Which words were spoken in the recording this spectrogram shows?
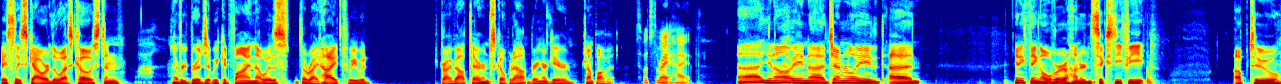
basically scoured the West Coast and every bridge that we could find that was the right height, we would drive out there and scope it out and bring our gear and jump off it. So what's the right height? Uh, you know, I mean, uh, generally, uh, anything over 160 feet up to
